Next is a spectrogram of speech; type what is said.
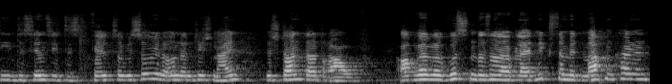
die interessieren sich, das fällt sowieso wieder unter den Tisch. Nein, das stand da drauf. Auch wenn wir wussten, dass wir da vielleicht nichts damit machen können,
